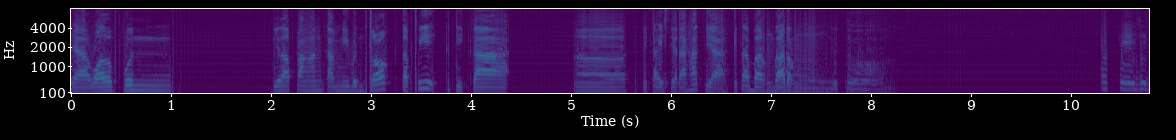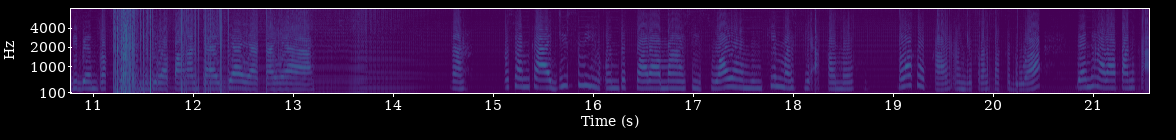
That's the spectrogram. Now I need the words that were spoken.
ya walaupun di lapangan kami bentrok tapi ketika eh, ketika istirahat ya kita bareng-bareng gitu Oke, jadi bentroknya hanya di lapangan saja ya kayak. Nah, pesan Kak Ajis nih untuk para mahasiswa yang mungkin masih akan mel- melakukan unjuk rasa kedua dan harapan Kak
